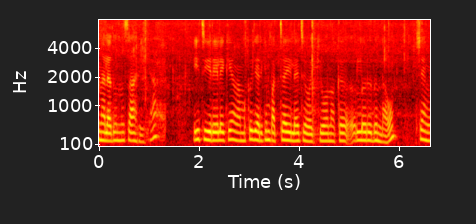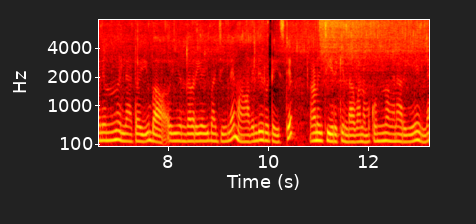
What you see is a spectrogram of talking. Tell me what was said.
എന്നാലും അതൊന്നും സാരമില്ല. ഈ ചീരയിലേക്ക് നമുക്ക് വിചാരിക്കും പച്ച ഇല ചുവയ്ക്കുമോ എന്നൊക്കെ ഉള്ളൊരിതുണ്ടാവും പക്ഷെ അങ്ങനെയൊന്നുമില്ല കേട്ടോ. ഈ ബാ ഈ എന്താ പറയുക ഈ ബജിയിലെ മാവിന്റെ ഒരു ടേസ്റ്റ് ആണ് ഈ ചീരയ്ക്ക് ഉണ്ടാവുക. നമുക്കൊന്നും അങ്ങനെ അറിയേയില്ല.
